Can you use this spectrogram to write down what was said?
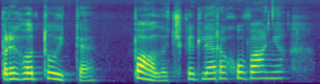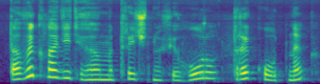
Приготуйте палички для рахування та викладіть геометричну фігуру трикутник.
